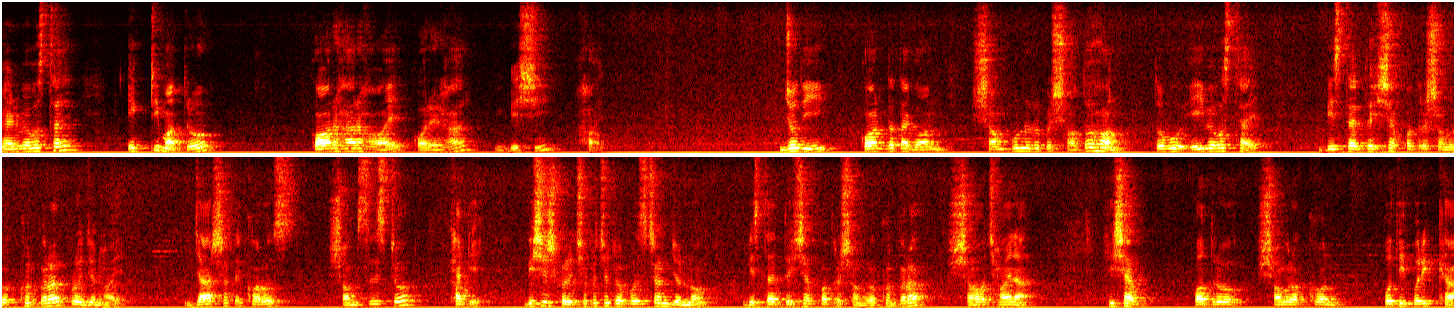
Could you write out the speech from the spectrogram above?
ভ্যাট ব্যবস্থায় একটি মাত্র কর হার হয়, করের হার বেশি হয়। যদি করদাতাগণ সম্পূর্ণরূপে শত হন, তবু এই ব্যবস্থায় বিস্তারিত হিসাবপত্র সংরক্ষণ করার প্রয়োজন হয়। যার সাথে খরচ সংশ্লিষ্ট থাকে। বিশেষ করে ছোট ছোট প্রতিষ্ঠানের জন্য বিস্তারিত হিসাবপত্র সংরক্ষণ করা সহজ হয় না। হিসাবপত্র সংরক্ষণ প্রতি পরীক্ষা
